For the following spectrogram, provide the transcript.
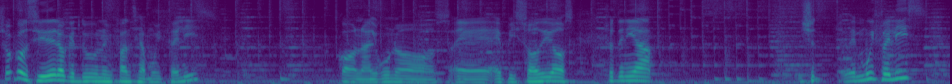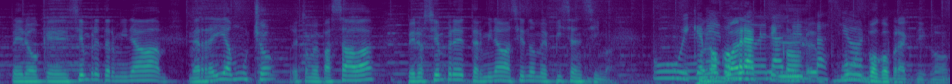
Yo considero que tuve una infancia muy feliz. Con algunos eh, episodios. Yo tenía. Yo, eh, muy feliz, pero que siempre terminaba. Me reía mucho, esto me pasaba, pero siempre terminaba haciéndome pizza encima. Uy, qué poco cual, práctico. eh. Muy poco práctico.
